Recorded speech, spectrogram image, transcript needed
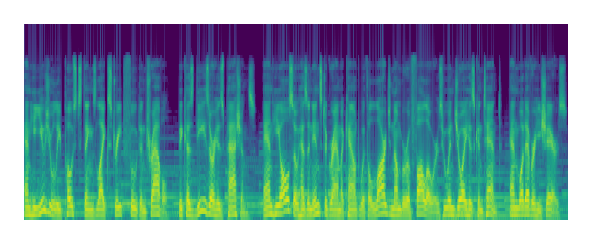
and he usually posts things like street food and travel because these are his passions, and he also has an Instagram account with a large number of followers who enjoy his content and whatever he shares.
